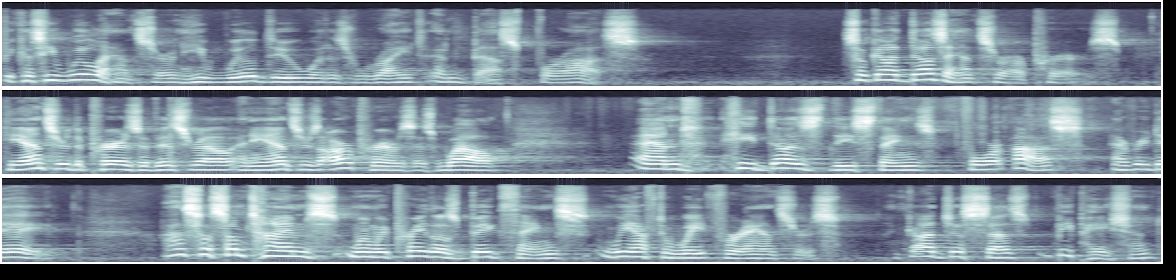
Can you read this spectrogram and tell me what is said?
because He will answer and He will do what is right and best for us. So God does answer our prayers. He answered the prayers of Israel and He answers our prayers as well. And He does these things for us every day. So sometimes when we pray those big things, we have to wait for answers. God just says, be patient,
